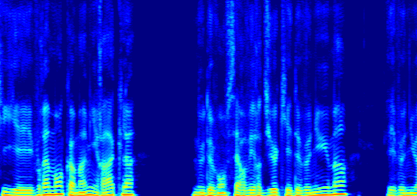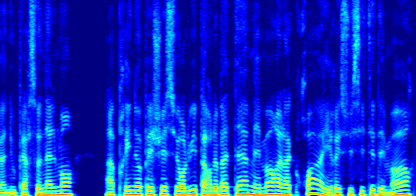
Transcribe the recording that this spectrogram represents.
qui est vraiment comme un miracle. Nous devons servir Dieu qui est devenu humain, est venu à nous personnellement, a pris nos péchés sur lui par le baptême, est mort à la croix et ressuscité des morts,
